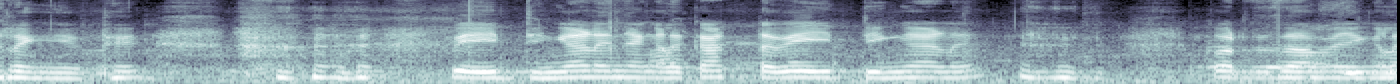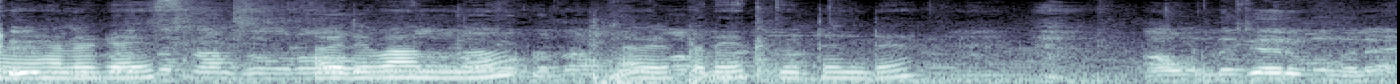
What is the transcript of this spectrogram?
ഇറങ്ങിയിട്ട് വെയിറ്റിംഗ് ആണ്. ഞങ്ങൾ കട്ട വെയിറ്റിംഗ് ആണ്. കുറച്ച് സമയങ്ങൾ ഹലോ ഗൈസ് അവർ വന്നു. അവരിപ്പോൾ എത്തിയിട്ടുണ്ട്. അവിടുന്ന് കയറി പോന്നല്ലേ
